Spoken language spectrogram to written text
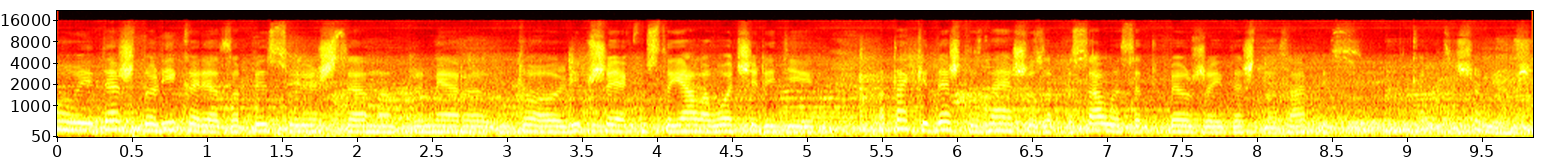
Ну, йдеш до лікаря, записуєшся, наприклад, то ліпше, як стояла в очереді. А так ідеш, ти знаєш, що записалася, тебе вже йдеш на запис. Це що ліпше.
